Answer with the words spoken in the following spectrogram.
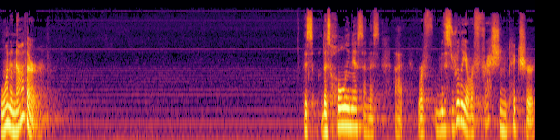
one another. This, this holiness and this ref- this is really a refreshing picture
